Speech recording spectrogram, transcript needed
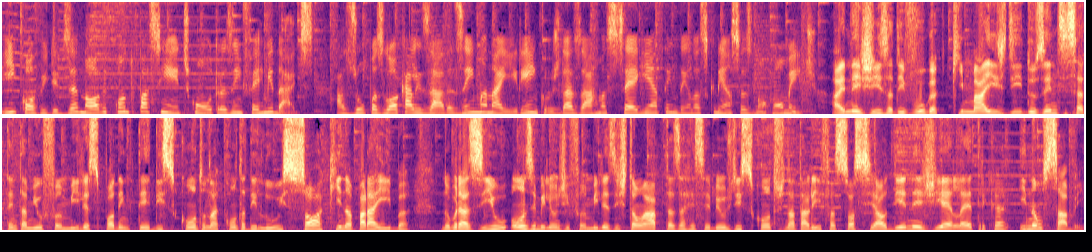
e Covid-19 quanto pacientes com outras enfermidades. As UPAs localizadas em Manaíra e em Cruz das Armas seguem atendendo as crianças normalmente. A Energisa divulga que mais de 270 mil famílias podem ter desconto na conta de luz só aqui na Paraíba. No Brasil, 11 milhões de famílias estão aptas a receber os descontos na tarifa social de energia elétrica e não sabem.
